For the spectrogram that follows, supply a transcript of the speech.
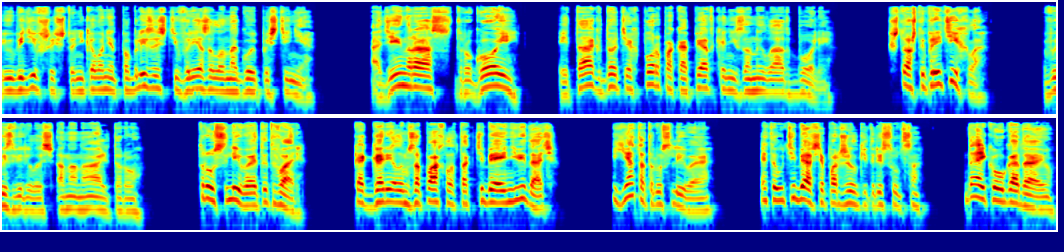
и, убедившись, что никого нет поблизости, врезала ногой по стене. Один раз, другой, и так до тех пор, пока пятка не заныла от боли. «Что ж ты притихла?» — вызверилась она на Альтеру. «Трусливая ты тварь! Как горелым запахло, так тебя и не видать!» «Я-то трусливая. Это у тебя все поджилки трясутся. Дай-ка угадаю.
